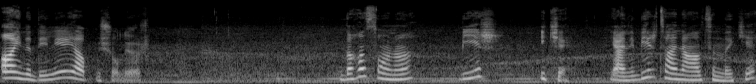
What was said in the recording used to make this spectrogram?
aynı deliğe yapmış oluyorum. Daha sonra 1 2 yani bir tane altındaki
